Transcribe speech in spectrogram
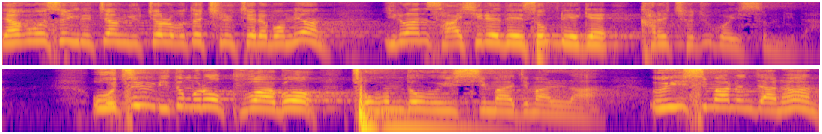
야고보서 1장 6절로부터 7절에 보면 이러한 사실에 대해서 우리에게 가르쳐 주고 있습니다. 오직 믿음으로 구하고 조금도 의심하지 말라. 의심하는 자는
